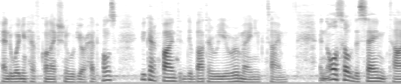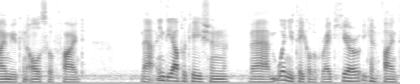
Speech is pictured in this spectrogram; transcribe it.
and when you have connection with your headphones, you can find the battery remaining time. And also the same time you can also find uh, in the application, uh, when you take a look right here, you can find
